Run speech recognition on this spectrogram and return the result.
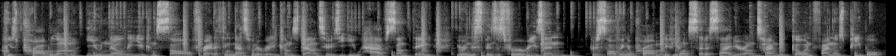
whose problem you know that you can solve, right? I think that's what it really comes down to is you have something, you're in this business for a reason, you're solving a problem. And if you don't set aside your own time to go and find those people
